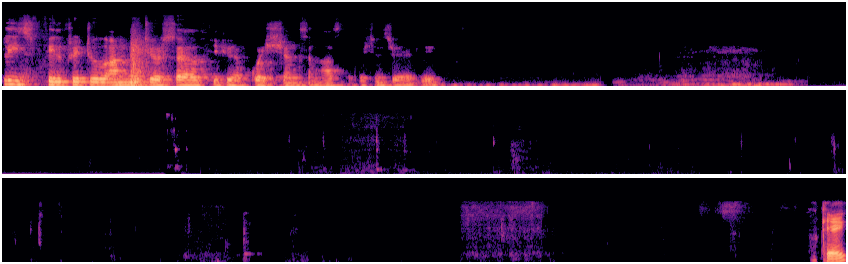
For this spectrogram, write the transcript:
Please feel free to unmute yourself if you have questions and ask the questions directly. Okay.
